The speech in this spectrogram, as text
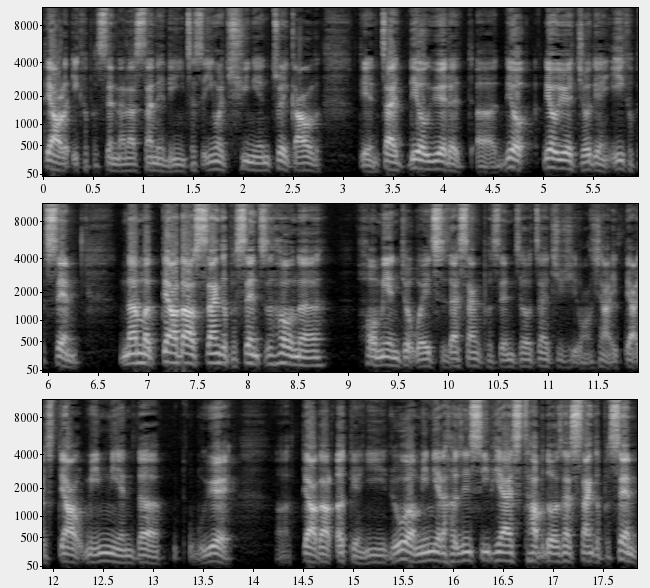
掉了一个 percent，来到三点零一，这是因为去年最高的点在六月的呃六六月九点一个 percent，那么掉到三个 percent 之后呢，后面就维持在三个 percent 之后再继续往下一掉，一直掉明年的五月呃掉到二点一，如果明年的核心 CPI 是差不多在三个 percent，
